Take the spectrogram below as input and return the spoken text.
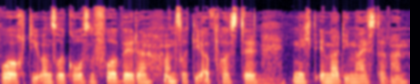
wo auch die unsere großen Vorbilder, unsere die Apostel, mhm. nicht immer die Meister waren.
